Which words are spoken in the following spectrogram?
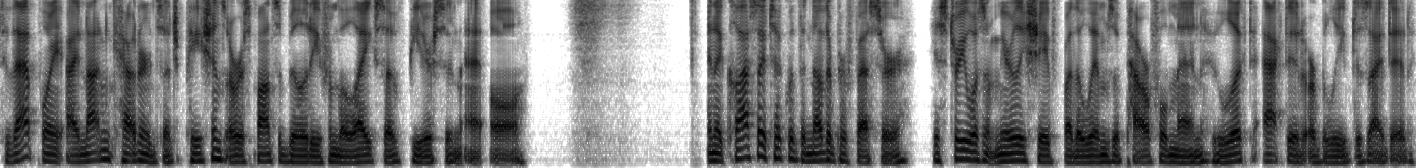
To that point, I had not encountered such patience or responsibility from the likes of Peterson at all. In a class I took with another professor, history wasn't merely shaped by the whims of powerful men who looked, acted, or believed as I did.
